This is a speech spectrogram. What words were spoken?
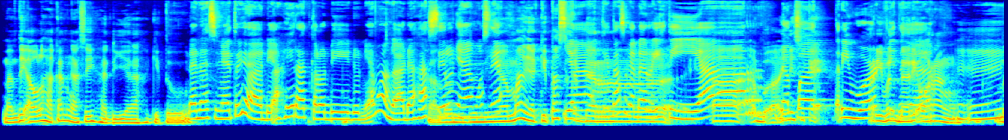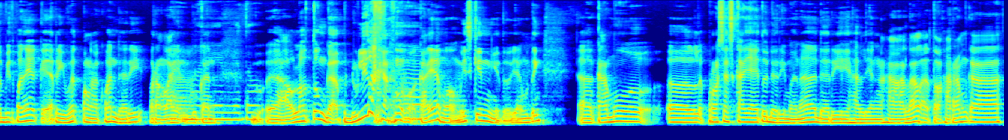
nanti Allah akan ngasih hadiah gitu. Dan hasilnya itu ya di akhirat. Kalau di dunia mah nggak ada Kalau di hasilnya. Maksudnya dunia mah ya kita ya sekedar kita sekedar ikhtiar, eh, ini sih dapat reward, reward gitu dari ya. orang. Mm-mm. lebih tepatnya kayak reward pengakuan dari orang lain bukan Lain gitu. ya Allah tuh nggak peduli lah kamu mau kaya mau miskin gitu. Yang penting eh, kamu eh, proses kaya itu dari mana? Dari hal yang halal atau haram kah?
